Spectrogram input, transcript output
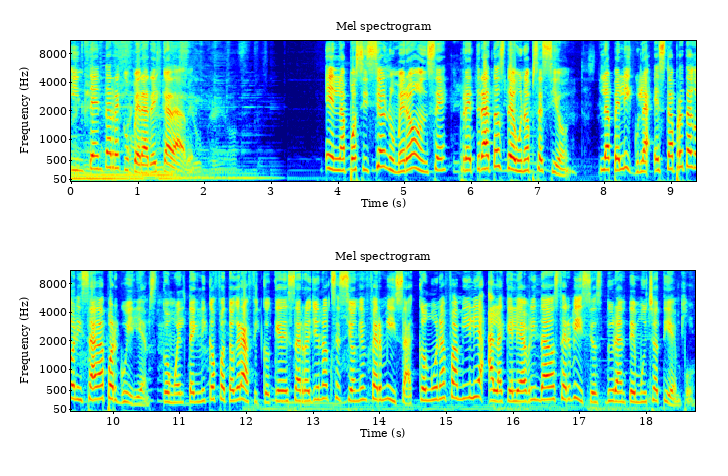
intenta recuperar el cadáver. En la posición número 11, Retratos de una obsesión. La película está protagonizada por Williams como el técnico fotográfico que desarrolla una obsesión enfermiza con una familia a la que le ha brindado servicios durante mucho tiempo.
